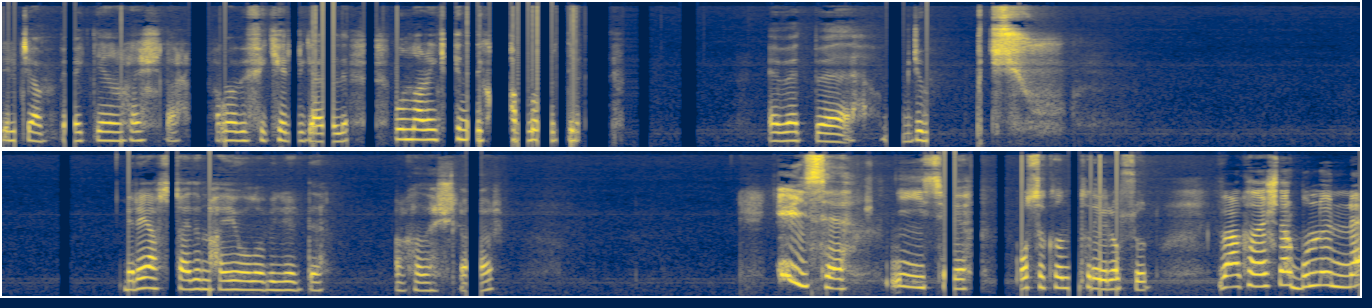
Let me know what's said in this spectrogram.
geleceğim. Bekleyin arkadaşlar. Ama bir fikir geldi. Bunların kendi kablo. Evet be. Yere yapsaydım daha iyi olabilirdi. Arkadaşlar. Neyse. Neyse. O sıkıntı değil olsun. Ve arkadaşlar bunun önüne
